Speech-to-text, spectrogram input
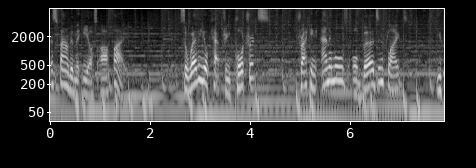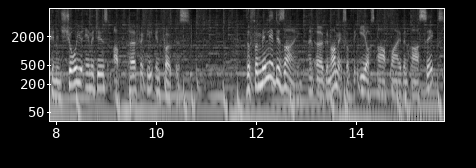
as found in the EOS R5. So whether you're capturing portraits, tracking animals or birds in flight, you can ensure your images are perfectly in focus. The familiar design and ergonomics of the EOS R5 and R6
